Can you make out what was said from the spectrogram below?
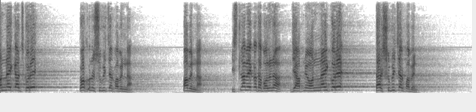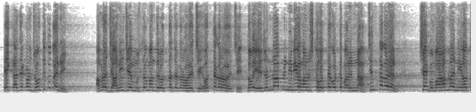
অন্যায় কাজ করে কখনো সুবিচার পাবেন না পাবেন না। ইসলাম এই কথা বলে না যে আপনি অন্যায় করে তার সুবিচার পাবেন। এই কাজের কোনো যৌতিকতাই নেই। আমরা জানি যে মুসলমানদের অত্যাচার করা হয়েছে, হত্যা করা হয়েছে। তবে এজন্য আপনি নিরীহ মানুষকে হত্যা করতে পারেন না। চিন্তা করেন, সেই বোমা হামলায় নিহত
